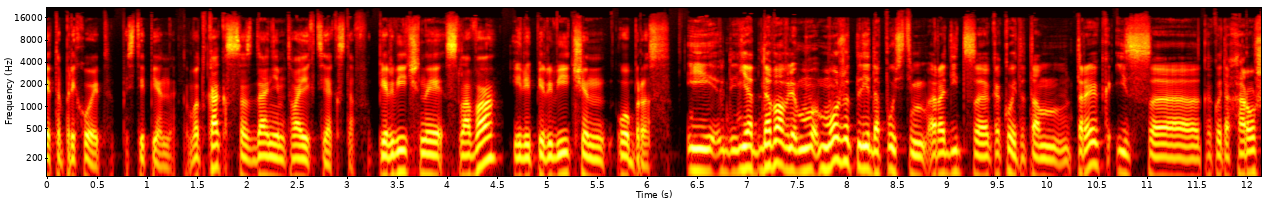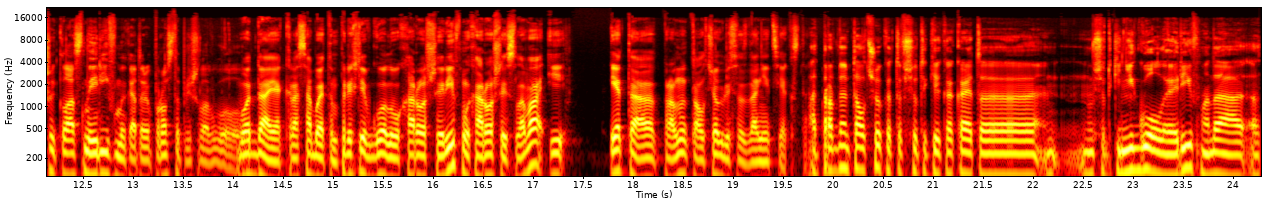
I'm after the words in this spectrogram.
это приходит постепенно. Вот как с созданием твоих текстов? Первичные слова слова или первичен образ? И я добавлю, может ли, допустим, родиться какой-то там трек из э, какой-то хорошей классной рифмы, которая просто пришла в голову? Вот да, я как раз об этом. Пришли в голову хорошие рифмы, хорошие слова, и это отправной толчок для создания текста. Отправной толчок это все-таки какая-то, ну, все-таки не голая рифма, да, а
